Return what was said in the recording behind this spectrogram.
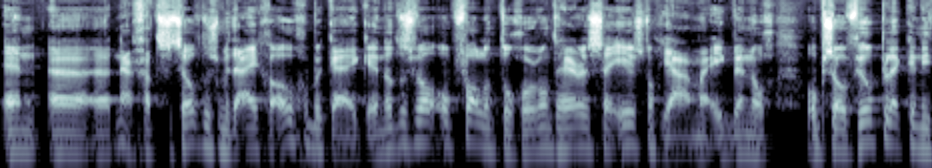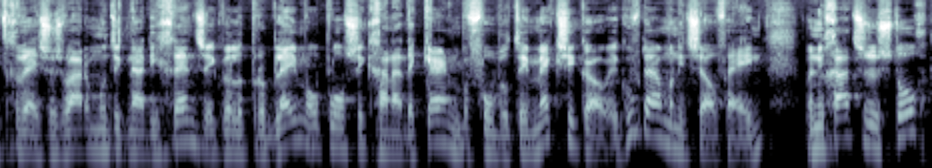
En nou, gaat ze het zelf dus met eigen ogen bekijken. En dat is wel opvallend toch hoor, want Harris zei eerst nog: ja, maar ik ben nog op zoveel plekken niet geweest, dus waarom moet ik naar die grens? Ik wil het probleem oplossen. Ik ga naar de kern, bijvoorbeeld in Mexico. Ik hoef daar helemaal niet zelf heen. Maar nu gaat ze dus toch,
